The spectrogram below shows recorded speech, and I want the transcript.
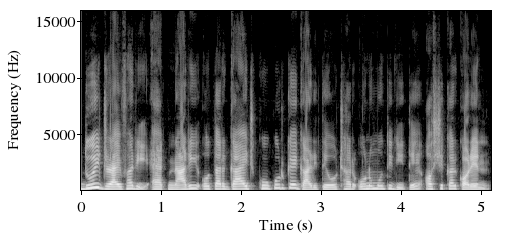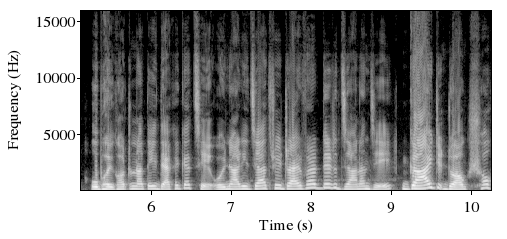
দুই ড্রাইভারই এক নারী ও তার গাইড কুকুরকে গাড়িতে ওঠার অনুমতি দিতে অস্বীকার করেন। উভয় ঘটনাতেই দেখা গেছে, ওই নারী যাত্রী ড্রাইভারদের জানান যে, গাইড ডগ সহ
